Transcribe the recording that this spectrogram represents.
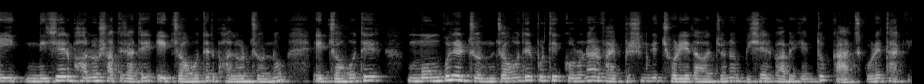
এই নিজের ভালোর সাথে সাথে এই জগতের ভালোর জন্য, এই জগতের মঙ্গলের জন্য, জগতের প্রতি করুণার ভাইব্রেশনকে ছড়িয়ে দেওয়ার জন্য বিশেষভাবে কিন্তু কাজ করে থাকি।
